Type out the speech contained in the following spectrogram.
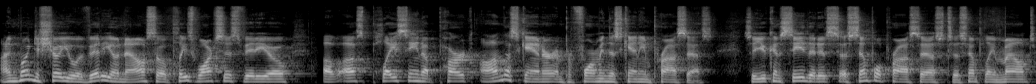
I'm going to show you a video now, so please watch this video of us placing a part on the scanner and performing the scanning process. So you can see that it's a simple process to simply mount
